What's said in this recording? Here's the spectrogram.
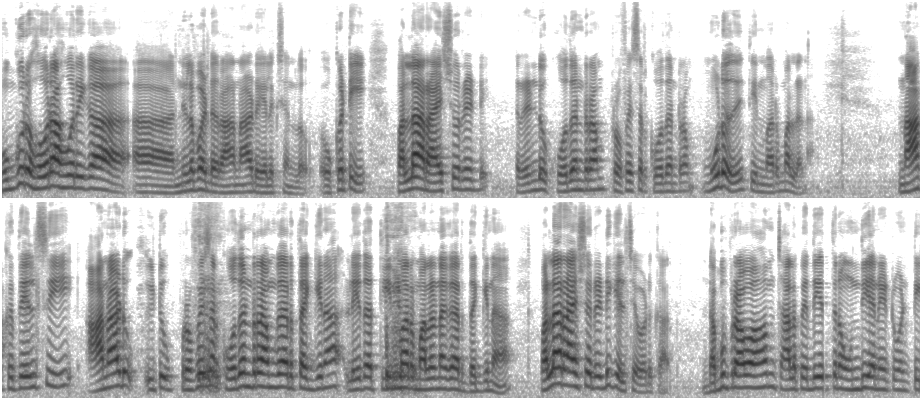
ముగ్గురు హోరాహోరీగా నిలబడ్డారు ఆనాడు ఎలక్షన్లో. ఒకటి పల్లా రాజేశ్వర్ రెడ్డి రెండు కోదండరాం ప్రొఫెసర్ కోదండరాం మూడోది తిన్మార్ మల్లన నాకు తెలిసి ఆనాడు ఇటు ప్రొఫెసర్ కోదండరామ్ గారు తగ్గినా లేదా తీన్మార్ మల్లన్న గారు తగ్గినా పల్లా రాజేశ్వర రెడ్డి గెలిచేవాడు కాదు. డబ్బు ప్రవాహం చాలా పెద్ద ఎత్తున ఉంది అనేటువంటి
